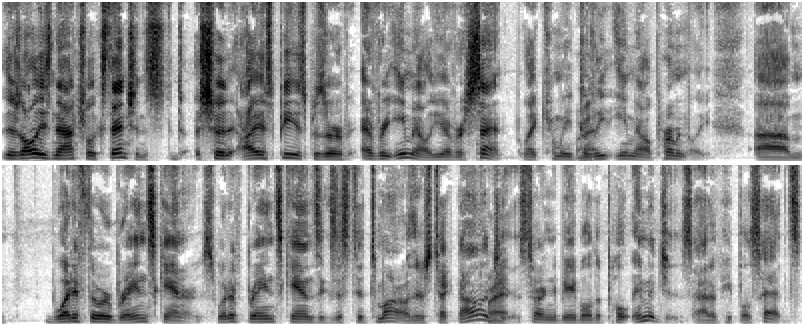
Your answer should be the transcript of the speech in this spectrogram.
there's all these natural extensions. Should ISPs preserve every email you ever sent? Like, can we delete email permanently? Um, what if there were brain scanners? What if brain scans existed tomorrow? There's technology Right. that's starting to be able to pull images out of people's heads.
